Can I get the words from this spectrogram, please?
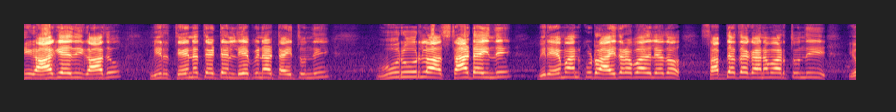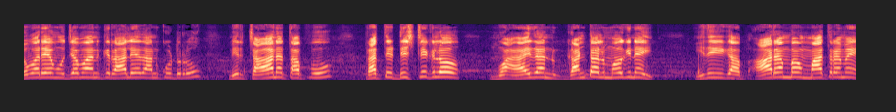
ఇక ఆగేది కాదు. మీరు తేనె తెట్టని లేపినట్టు అవుతుంది ఊరూర్లో స్టార్ట్ అయింది. మీరు ఏమనుకుంటారు? హైదరాబాద్ లేదో శబ్దత కనబడుతుంది. ఎవరేం ఉద్యమానికి రాలేదు అనుకుంటారు. మీరు చాలా తప్పు. ప్రతి డిస్టిక్లో ఐదు గంటలు మోగినాయి. ఇది ఇక ఆరంభం మాత్రమే.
